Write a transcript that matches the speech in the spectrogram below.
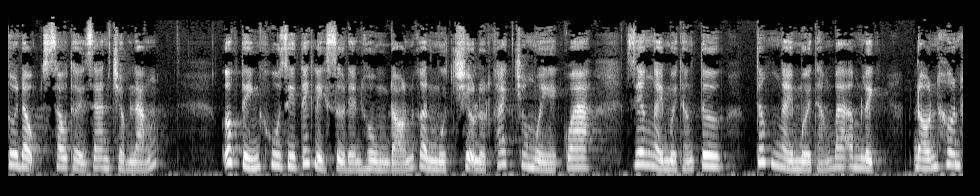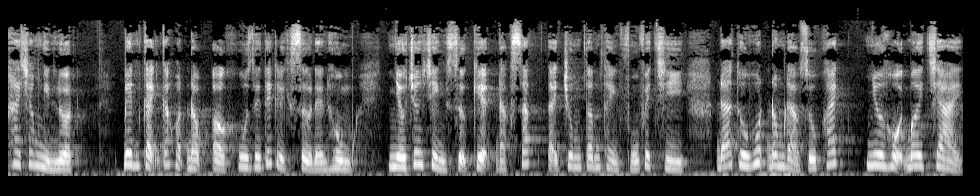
sôi động sau thời gian trầm lắng. Ước tính khu di tích lịch sử đền Hùng đón gần 1 triệu lượt khách trong 10 ngày qua, riêng ngày 10 tháng 4, tức ngày 10 tháng 3 âm lịch, đón hơn 200.000 lượt, Bên cạnh các hoạt động ở khu di tích lịch sử Đền Hùng, nhiều chương trình sự kiện đặc sắc tại trung tâm thành phố Việt Trì đã thu hút đông đảo du khách như hội bơi trải,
